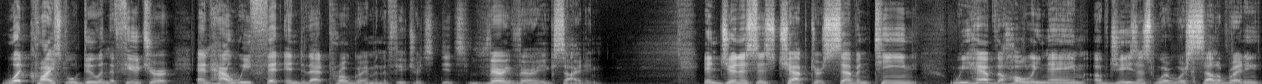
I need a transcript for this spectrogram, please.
what Christ will do in the future and how we fit into that program in the future. It's, it's very, very exciting. In Genesis chapter 17, we have the holy name of Jesus, where we're celebrating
